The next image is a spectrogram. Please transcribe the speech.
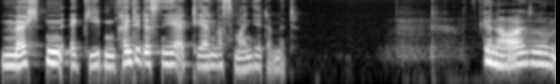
möchten, ergeben. Könnt ihr das näher erklären? Was meint ihr damit? Genau, also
